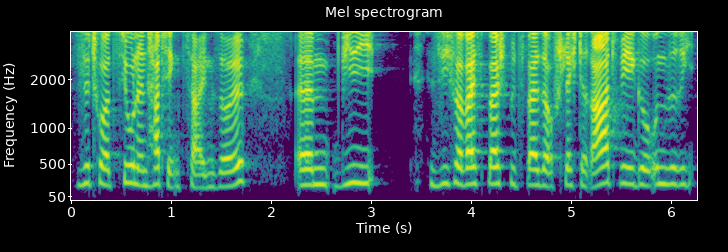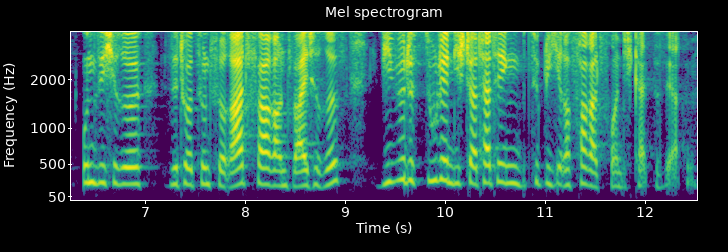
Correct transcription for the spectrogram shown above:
Situation in Hatting zeigen soll. Ähm, wie sie verweist beispielsweise auf schlechte Radwege, unsichere Situation für Radfahrer und weiteres. Wie würdest du denn die Stadt Hattingen bezüglich ihrer Fahrradfreundlichkeit bewerten?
